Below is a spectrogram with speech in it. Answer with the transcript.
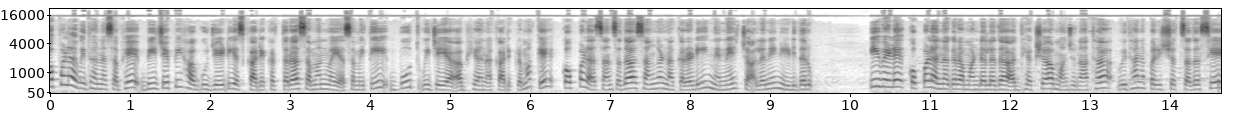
ಕೊಪ್ಪಳ ವಿಧಾನಸಭೆ, ಬಿಜೆಪಿ ಹಾಗೂ ಜೆಡಿಎಸ್ ಕಾರ್ಯಕರ್ತರ ಸಮನ್ವಯ ಸಮಿತಿ ಬೂತ್ ವಿಜಯ ಅಭಿಯಾನ ಕಾರ್ಯಕ್ರಮಕ್ಕೆ ಕೊಪ್ಪಳ ಸಂಸದ ಸಂಗಣ್ಣ ಕರಡಿ ನಿನ್ನೆ ಚಾಲನೆ ನೀಡಿದರು. ಈ ವೇಳೆ ಕೊಪ್ಪಳ ನಗರ ಮಂಡಲದ ಅಧ್ಯಕ್ಷ ಮಂಜುನಾಥ, ವಿಧಾನ ಪರಿಷತ್ ಸದಸ್ಯೆ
